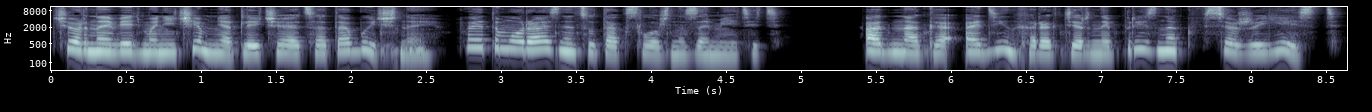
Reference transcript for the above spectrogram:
Черная ведьма ничем не отличается от обычной, поэтому разницу так сложно заметить. Однако один характерный признак все же есть.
